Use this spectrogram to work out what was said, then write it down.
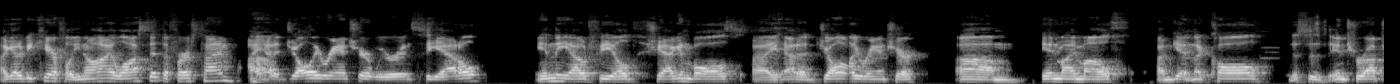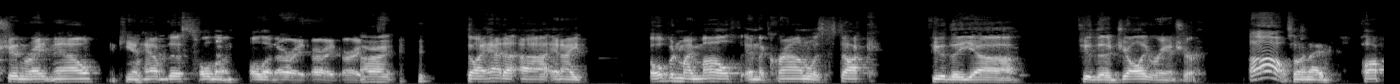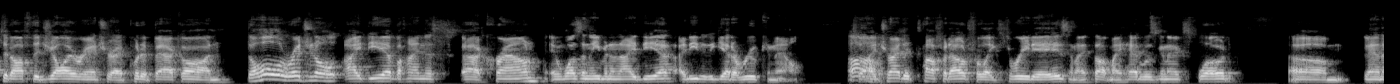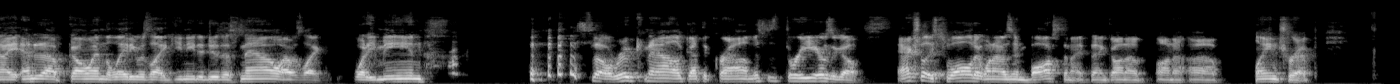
I got to be careful. You know how I lost it the first time? Oh. I had a uh-huh. Jolly Rancher. We were in Seattle in the outfield, shagging balls. I had a Jolly Rancher um, in my mouth. I'm getting a call. This is interruption right now. I can't have this. Hold on. Hold on. All right. All right. All right. All right. So I had a, uh, and I opened my mouth and the crown was stuck to the, uh, to the Jolly Rancher. Oh. So then I popped it off the Jolly Rancher. I put it back on. The whole original idea behind this uh, crown, it wasn't even an idea. I needed to get a root canal. So oh. I tried to tough it out for like three days and I thought my head was going to explode. Um, and I ended up going. The lady was like, "You need to do this now." I was like, "What do you mean?" so root canal, got the crown. This is three years ago. Actually, swallowed it when I was in Boston. I think on a on a uh, plane trip,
